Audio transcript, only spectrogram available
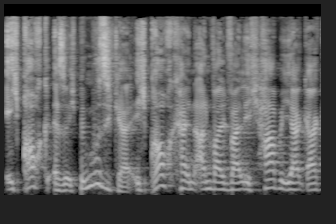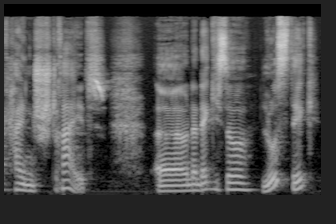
ich brauche, also ich bin Musiker, ich brauche keinen Anwalt, weil ich habe ja gar keinen Streit. Äh, und dann denke ich so, lustig,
